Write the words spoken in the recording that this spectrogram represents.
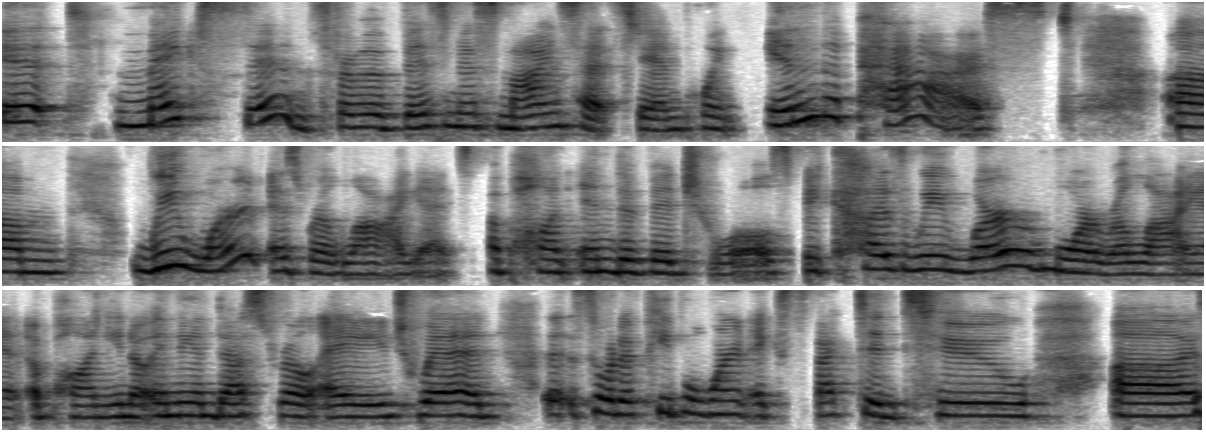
it makes sense from a business mindset standpoint. In the past, um, we weren't as reliant upon individuals because we were more reliant upon, you know, in the industrial age when uh, sort of people weren't expected to uh,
